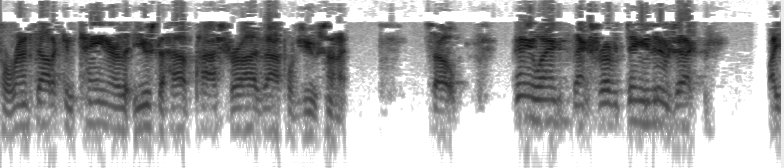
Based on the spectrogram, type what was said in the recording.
to rinse out a container that used to have pasteurized apple juice in it. So, anyway, thanks for everything you do, Jack. Bye.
